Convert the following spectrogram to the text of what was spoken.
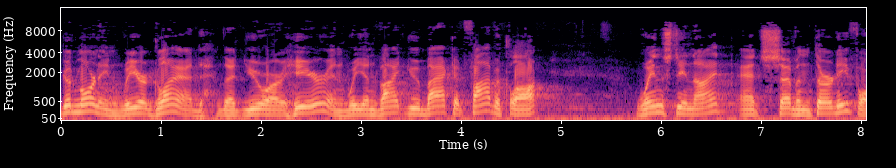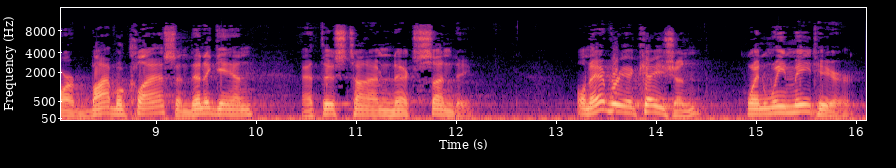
Good morning. We are glad that you are here, and we invite you back at five o'clock Wednesday night at seven thirty for Bible class, and then again at this time next Sunday. On every occasion when we meet here,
